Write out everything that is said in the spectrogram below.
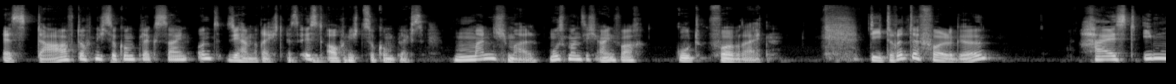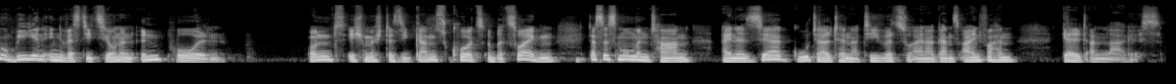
es darf doch nicht so komplex sein und Sie haben recht, es ist auch nicht so komplex. Manchmal muss man sich einfach gut vorbereiten. Die dritte Folge heißt Immobilieninvestitionen in Polen. Und ich möchte Sie ganz kurz überzeugen, dass es momentan eine sehr gute Alternative zu einer ganz einfachen Geldanlage ist.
